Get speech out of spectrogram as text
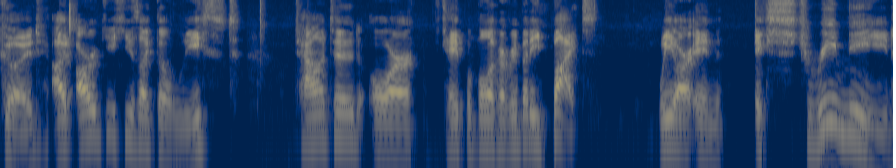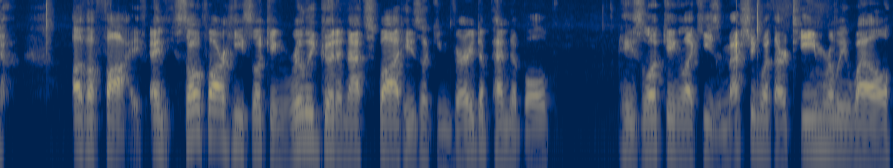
good. I'd argue he's like the least talented or capable of everybody, but we are in extreme need of a five. And so far, he's looking really good in that spot. He's looking very dependable. He's looking like he's meshing with our team really well.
